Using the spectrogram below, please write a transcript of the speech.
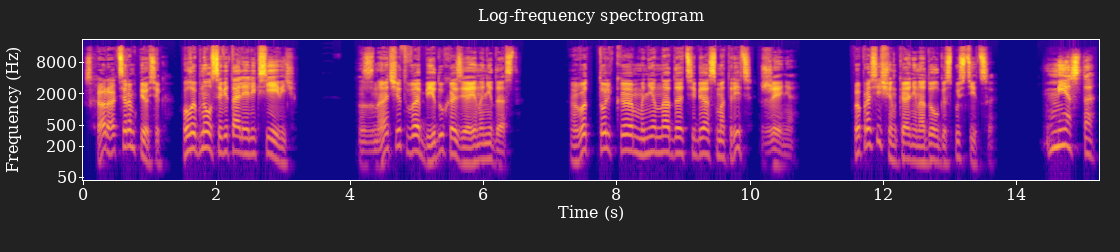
«С характером песик», — улыбнулся Виталий Алексеевич. «Значит, в обиду хозяина не даст. Вот только мне надо тебя осмотреть, Женя». Попроси щенка ненадолго спуститься». «Место!»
